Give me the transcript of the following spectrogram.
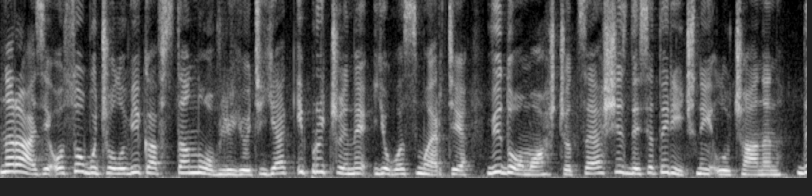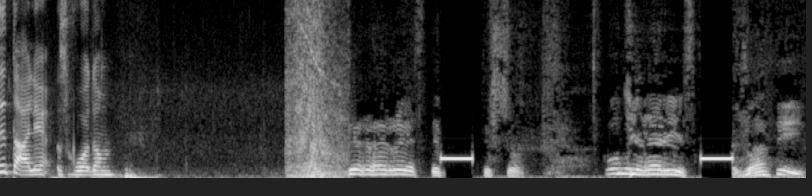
Наразі особу чоловіка встановлюють, як і причини його смерті. Відомо, що це 60-річний лучанин. Деталі згодом. Терористи, ти що? Терорист. Жовтий.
